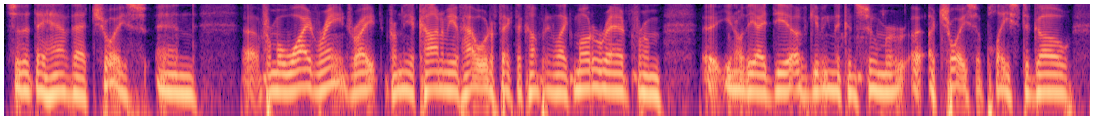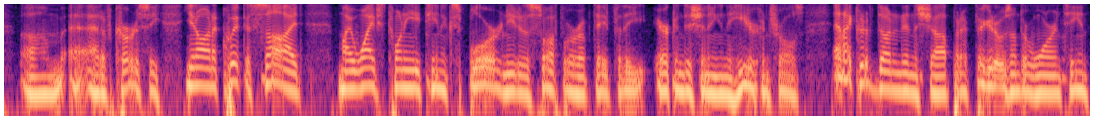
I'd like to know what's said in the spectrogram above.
so that they have that choice and uh, from a wide range, right? From the economy of how it would affect a company like Motorad, from uh, you know the idea of giving the consumer a, a choice, a place to go um, out of courtesy. You know, on a quick aside, my wife's 2018 Explorer needed a software update for the air conditioning and the heater controls, and I could have done it in the shop, but I figured it was under warranty and.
